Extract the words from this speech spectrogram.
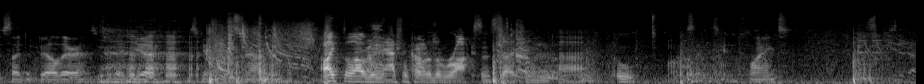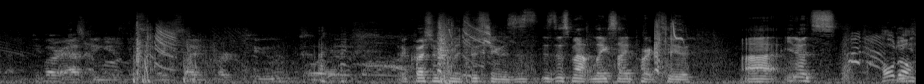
Quentin decided to bail there. That's a good idea. He's going to get surrounded. I liked a lot of the natural cover, the rocks and such. And uh, ooh, Well, looks like he's getting flanked. People are asking, is this Lakeside Part 2 or A question from the Twitch stream is: Is, is this map Lakeside Part Two? Uh, you know, it's Hold you on.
